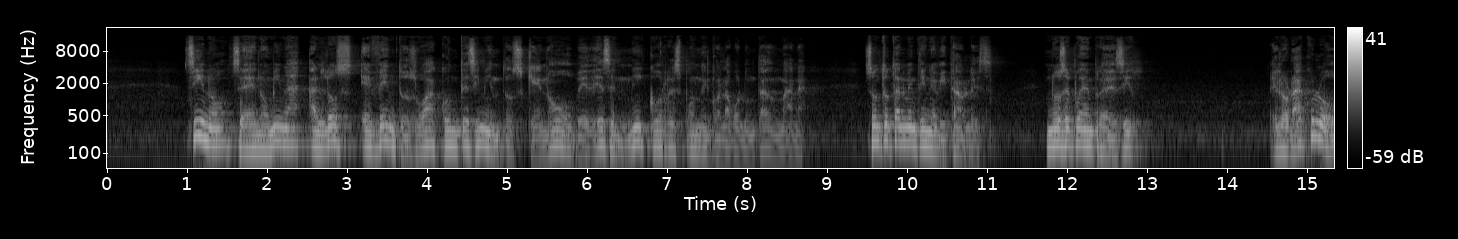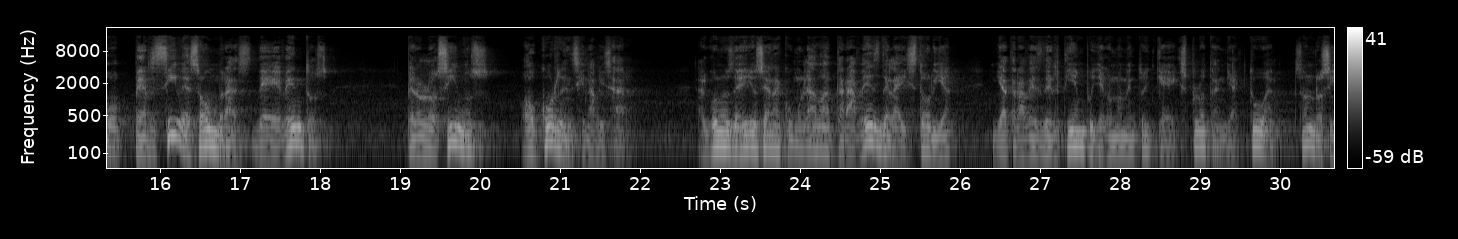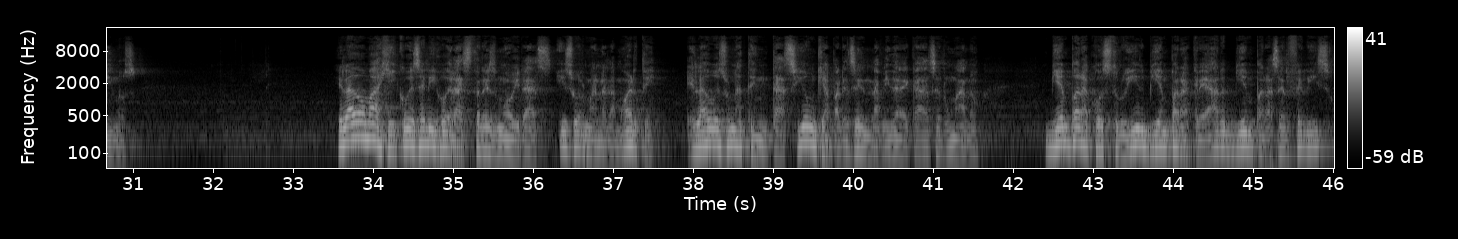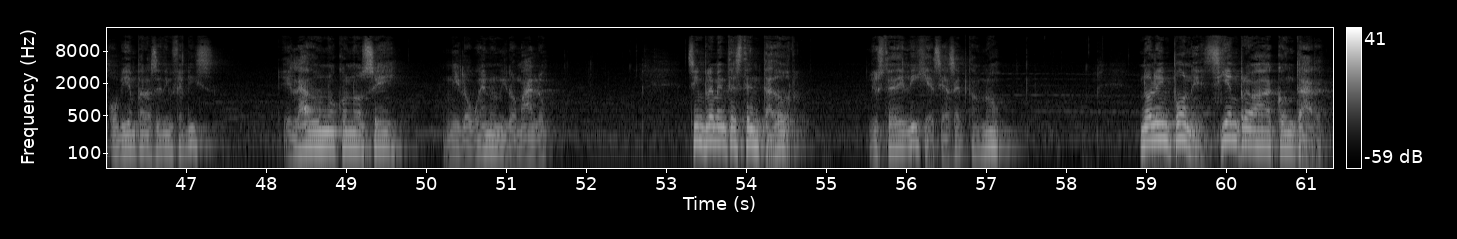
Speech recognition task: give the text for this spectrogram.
Sino se denomina a los eventos o acontecimientos que no obedecen ni corresponden con la voluntad humana son totalmente inevitables. No se pueden predecir. El oráculo percibe sombras de eventos, pero los signos ocurren sin avisar. Algunos de ellos se han acumulado a través de la historia y a través del tiempo y llega un momento en que explotan y actúan. Son los signos. El lado mágico es el hijo de las tres Moiras y su hermana la muerte. El lado es una tentación que aparece en la vida de cada ser humano, bien para construir, bien para crear, bien para ser feliz o bien para ser infeliz. El lado no conoce ni lo bueno ni lo malo. Simplemente es tentador y usted elige si acepta o no. No le impone, siempre va a contar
